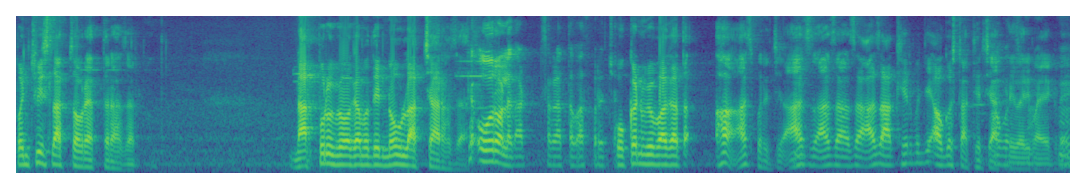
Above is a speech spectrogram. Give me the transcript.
पंचवीस लाख चौऱ्याहत्तर हजार नागपूर विभागामध्ये नऊ लाख चार हजार. ओव्हरऑल सगळ्यात कोकण विभागात हां आजपर्यंत आज आज आज आज अखेर म्हणजे ऑगस्ट अखेरची आकडेवारी माझ्याकडे.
